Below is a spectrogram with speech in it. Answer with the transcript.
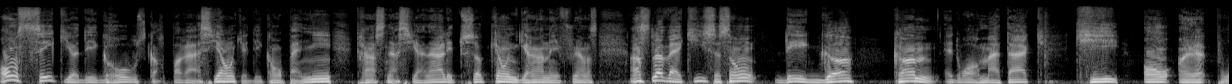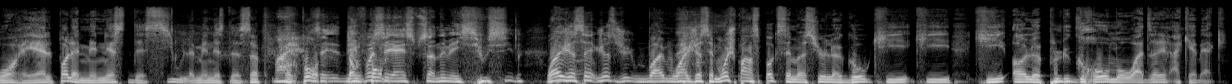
On sait qu'il y a des grosses corporations, qu'il y a des compagnies transnationales et tout ça qui ont une grande influence. En Slovaquie, ce sont des gars comme Edouard Matak qui ont un poids réel, pas le ministre de ci ou le ministre de ça. des fois, c'est insoupçonné, mais ici aussi. Oui, je sais. Je, ouais, je sais. Moi, je pense pas que c'est M. Legault qui, qui, qui a le plus gros mot à dire à Québec.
